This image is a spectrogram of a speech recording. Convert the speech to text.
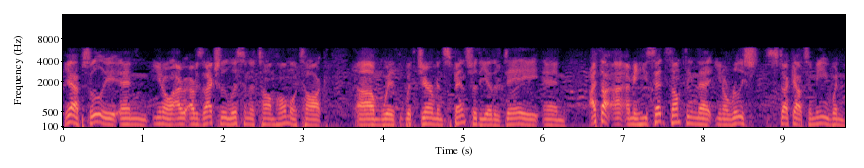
Yeah, absolutely. And you know, I, I was actually listening to Tom Holmoe talk um, with with Jeremy Spencer the other day, and I thought, I I mean, he said something that you know really st- stuck out to me when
